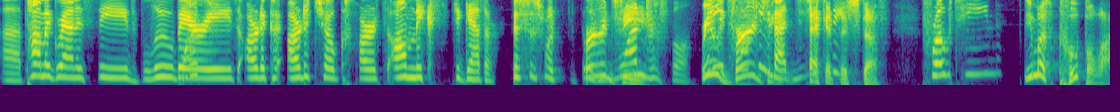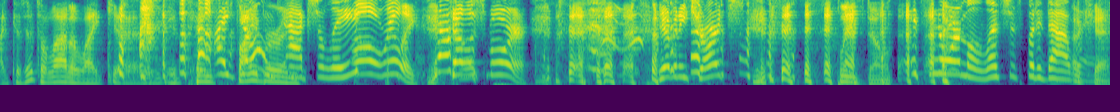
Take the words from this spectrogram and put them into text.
uh, pomegranate seeds, blueberries, artic- artichoke hearts, all mixed together. This is what It was birds eat. wonderful. Really, what are you talking birds about? eat Did you peck at this stuff. protein? You must poop a lot because it's a lot of like uh, intense I fiber. don't and- actually. Oh, really? Tell us more. you have any charts? Please don't. It's normal. Let's just put it that way. Okay.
